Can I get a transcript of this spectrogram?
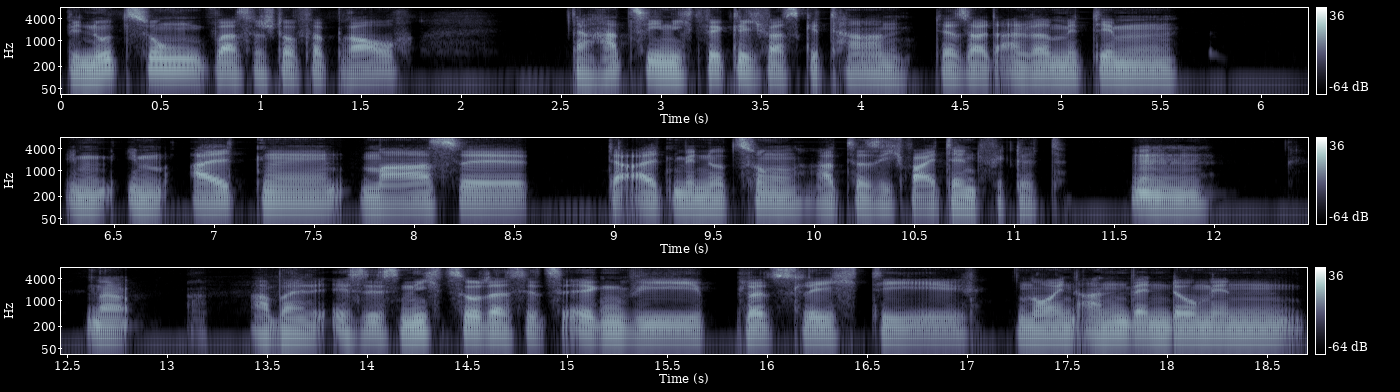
Benutzung, Wasserstoffverbrauch, da hat sie nicht wirklich was getan. Der ist halt einfach mit dem, im, im alten Maße der alten Benutzung hat er sich weiterentwickelt. Mhm. Ja. Aber es ist nicht so, dass jetzt irgendwie plötzlich die neuen Anwendungen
